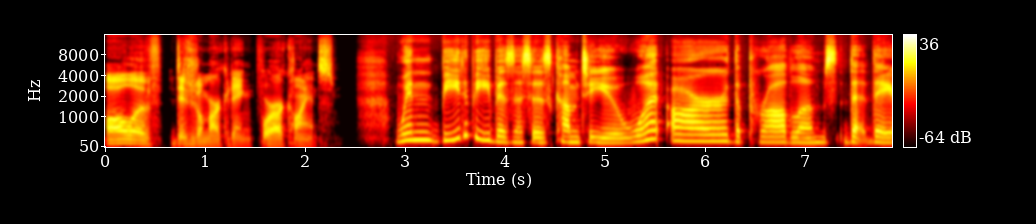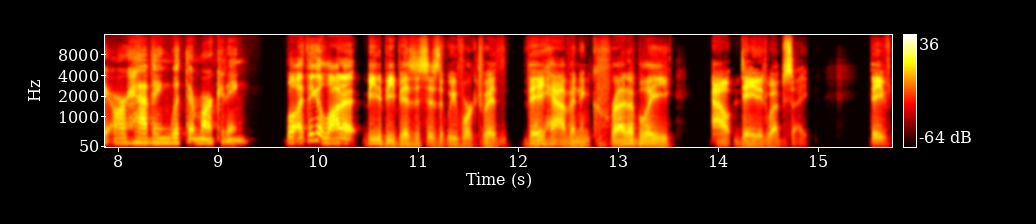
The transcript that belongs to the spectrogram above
all of digital marketing for our clients. When B2B businesses come to you, what are the problems that they are having with their marketing? Well, I think a lot of B2B businesses that we've worked with, they have an incredibly outdated website. They've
